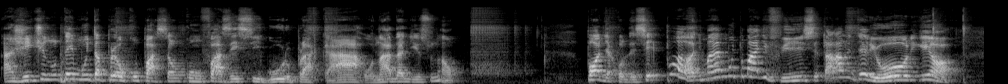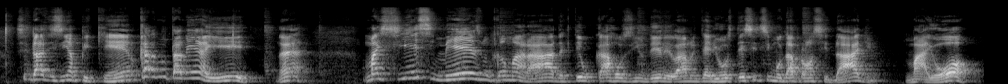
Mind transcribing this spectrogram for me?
A gente não tem muita preocupação com fazer seguro para carro, nada disso não. Pode acontecer? Pode, mas é muito mais difícil. Tá lá no interior, ninguém, ó, cidadezinha pequena, o cara não tá nem aí, né? Mas se esse mesmo camarada que tem o carrozinho dele lá no interior decide se mudar para uma cidade maior,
